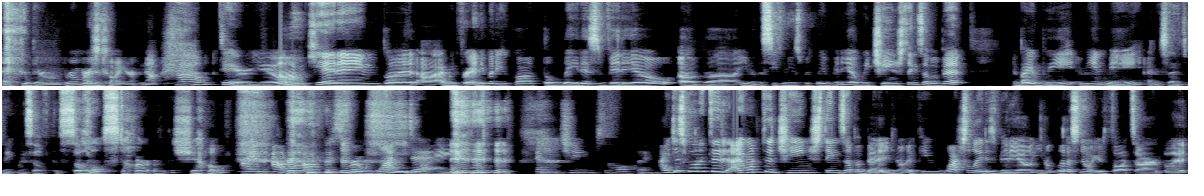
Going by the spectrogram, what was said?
there were rumors going around. Now, How dare you? I'm kidding, but uh, I mean, for anybody who caught the latest video of the, you know, the Seafood News Weekly video, we changed things up a bit. And by we, I mean me. I decided to make myself the sole star of the show. I am out of office for one day, and you changed the whole thing. I just wanted to, I wanted to change things up a bit. You know, if you watch the latest video, you know, let us know what your thoughts are. But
